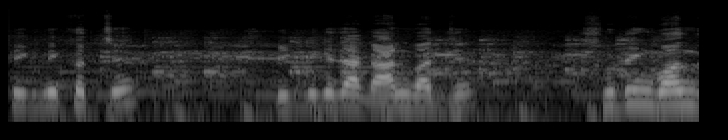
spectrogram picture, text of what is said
পিকনিক হচ্ছে পিকনিকে যা গান বাজছে শুটিং বন্ধ।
